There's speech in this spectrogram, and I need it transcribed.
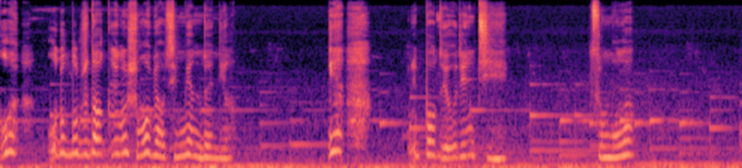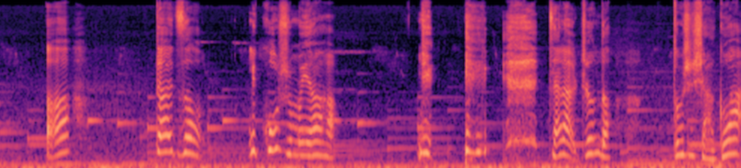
我我都不知道该用什么表情面对你了。你你抱得有点紧，怎么了？啊，呆子，你哭什么呀？你，咱俩真的都是傻瓜。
